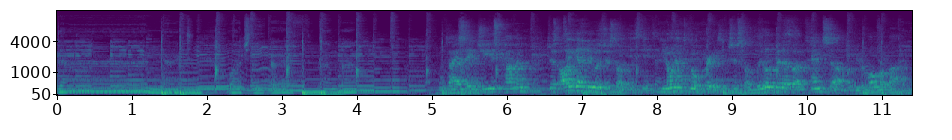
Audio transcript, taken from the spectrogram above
the night, watch the earth come up. I say G is coming, just all you gotta do is just, a, it's, it, you don't have to go crazy, it's just a little bit of a tense up of your lower body.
